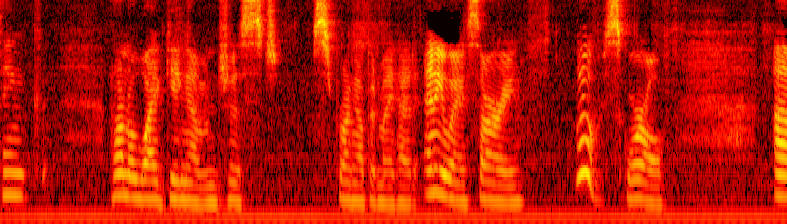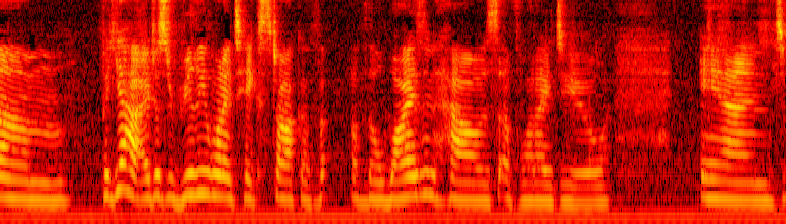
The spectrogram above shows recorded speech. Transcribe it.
think, I don't know why gingham just sprung up in my head. Anyway, sorry. Woo, squirrel. Um, but yeah, I just really want to take stock of, of the whys and hows of what I do and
